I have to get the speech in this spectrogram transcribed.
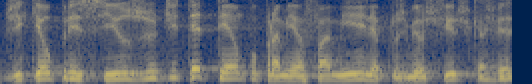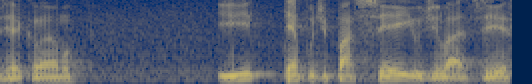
de que eu preciso de ter tempo para minha família, para os meus filhos, que às vezes reclamam, e tempo de passeio, de lazer,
